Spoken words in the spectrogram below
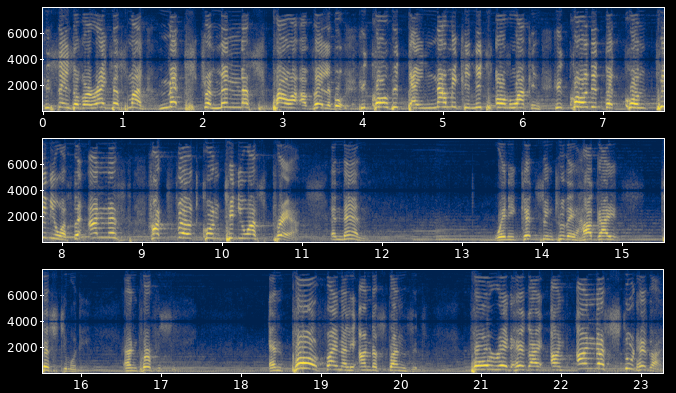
he says, of a righteous man makes tremendous power available. He calls it dynamic in its own working. He called it the continuous, the earnest, heartfelt, continuous prayer. And then when he gets into the Haggai testimony and prophecy. And Paul finally understands it. Paul read Haggai and understood Haggai.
